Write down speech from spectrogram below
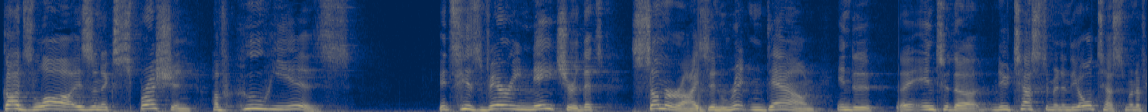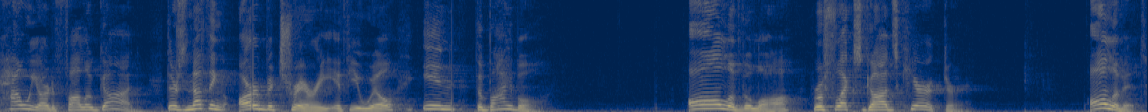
God's law is an expression of who He is. It's His very nature that's summarized and written down into, uh, into the New Testament and the Old Testament of how we are to follow God. There's nothing arbitrary, if you will, in the Bible. All of the law reflects God's character. All of it.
